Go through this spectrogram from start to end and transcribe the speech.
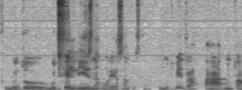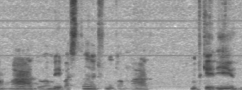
fui muito, muito feliz na congregação cristã. Fui muito bem tratado, muito amado, amei bastante, fui muito amado, muito querido.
